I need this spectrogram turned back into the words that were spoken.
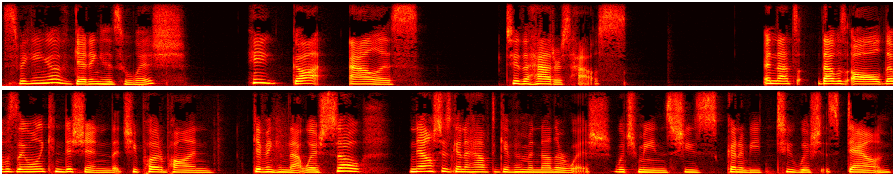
Speaking of getting his wish, he got Alice to the Hatter's house. And that's that was all that was the only condition that she put upon giving him that wish. So now she's going to have to give him another wish, which means she's going to be two wishes down.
